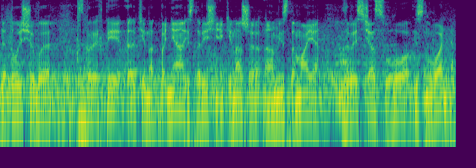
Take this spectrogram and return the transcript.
для того, щоб зберегти ті надбання історичні, які наше місто має за весь час свого існування.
